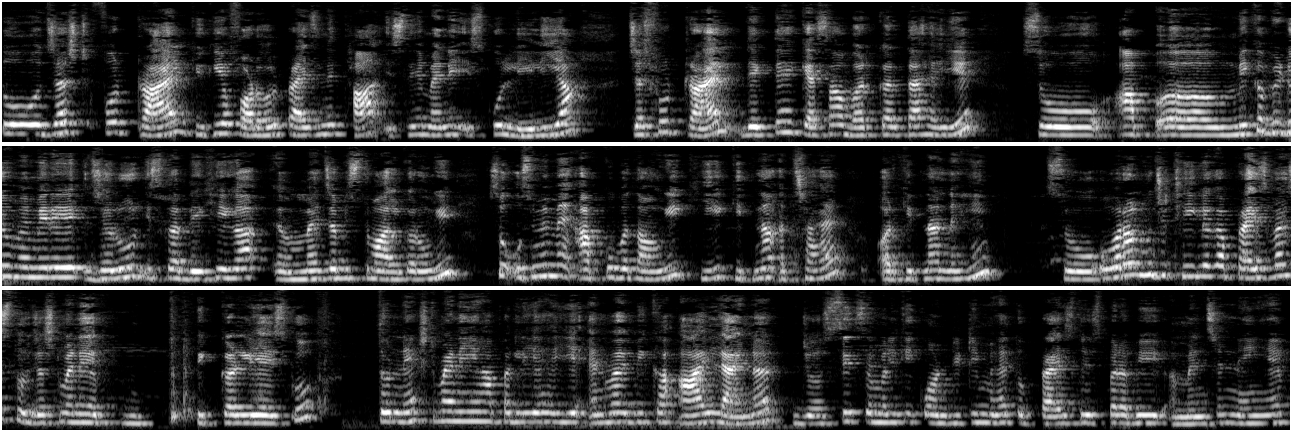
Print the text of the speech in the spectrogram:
तो जस्ट फॉर ट्रायल क्योंकि अफोर्डेबल प्राइस में था इसलिए मैंने इसको ले लिया। जस्ट फॉर ट्रायल देखते हैं कैसा वर्क करता है ये। सो so, आप मेकअप वीडियो में मेरे ज़रूर इसका देखिएगा। मैं जब इस्तेमाल करूँगी सो so, उसमें मैं आपको बताऊँगी कि ये कितना अच्छा है और कितना नहीं। सो so, ओवरऑल मुझे ठीक लगा प्राइस वाइज तो जस्ट मैंने पिक कर लिया इसको। तो नेक्स्ट मैंने यहाँ पर लिया है ये एनवाईबी का आई लाइनर जो सिक्स एम की क्वांटिटी में है तो प्राइस तो इस पर अभी मेंशन नहीं है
